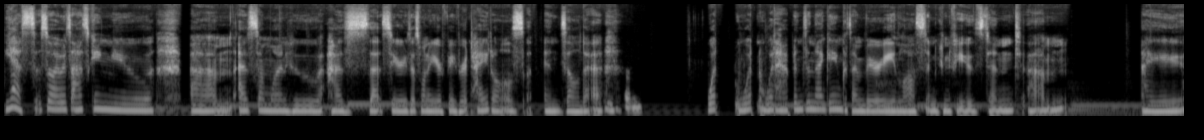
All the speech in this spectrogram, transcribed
Yes. So I was asking you, um, as someone who has that series as one of your favorite titles in Zelda, mm-hmm. what what what happens in that game? Because I'm very lost and confused, and um, I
